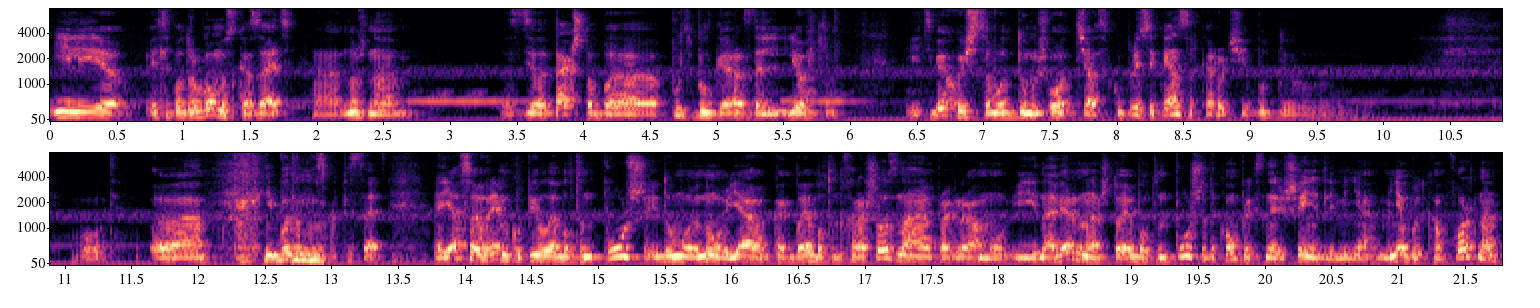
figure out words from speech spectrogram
Или, если по-другому сказать, э, нужно сделать так, чтобы путь был гораздо легким. И тебе хочется, вот думаешь, вот сейчас куплю секвенсор, короче, и буду вот. Э, и буду музыку писать. Я в свое время купил Ableton Push и думаю, ну, я как бы Ableton хорошо знаю программу, и, наверное, что Ableton Push это комплексное решение для меня. Мне будет комфортно,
